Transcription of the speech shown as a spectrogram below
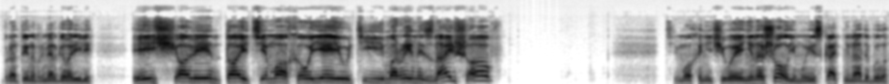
Браты, например, говорили «Еще вин той Тимоха уею ти Марины знаешь-ов?» Тимоха ничего и не нашел, ему искать не надо было.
